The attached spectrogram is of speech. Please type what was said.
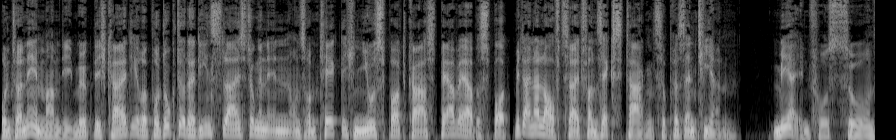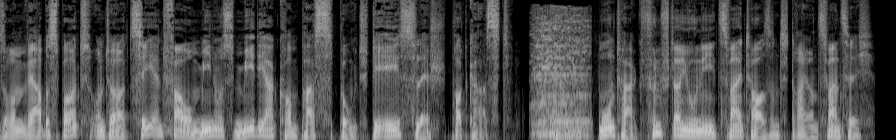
Unternehmen haben die Möglichkeit, ihre Produkte oder Dienstleistungen in unserem täglichen News-Podcast per Werbespot mit einer Laufzeit von sechs Tagen zu präsentieren. Mehr Infos zu unserem Werbespot unter cnv-mediakompass.de slash podcast. Montag, 5. Juni 2023.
